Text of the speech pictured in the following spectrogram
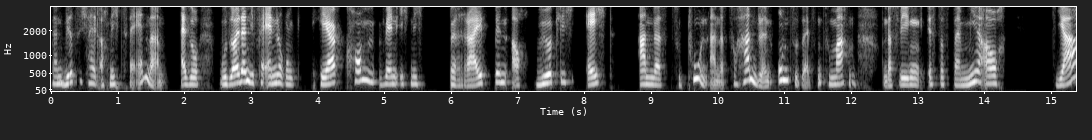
dann wird sich halt auch nichts verändern. Also, wo soll dann die Veränderung herkommen, wenn ich nicht bereit bin, auch wirklich echt anders zu tun, anders zu handeln, umzusetzen, zu machen. Und deswegen ist das bei mir auch, ja,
